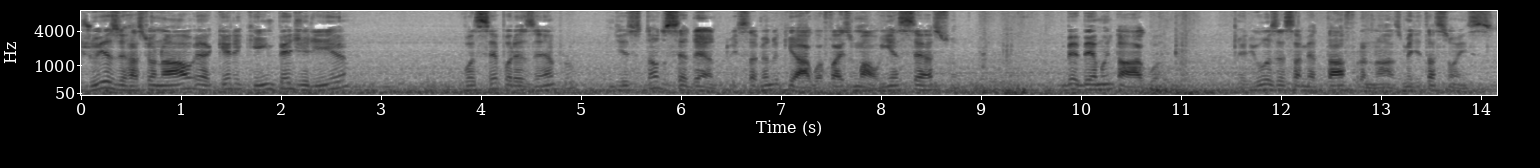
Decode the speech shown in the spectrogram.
O juízo racional é aquele que impediria você, por exemplo, de estando sedento e sabendo que água faz mal em excesso, beber muita água. Ele usa essa metáfora nas meditações.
